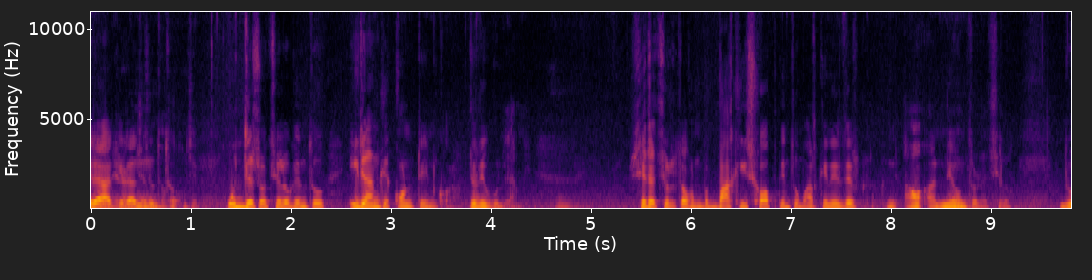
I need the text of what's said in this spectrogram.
ইরাক ইরান যুদ্ধ। উদ্দেশ্য ছিল কিন্তু ইরানকে কন্টেন করা যদি বলি আমি। সেটা ছিল তখন বাকি সব কিন্তু মার্কিনীদের নিয়ন্ত্রণে ছিল। দু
